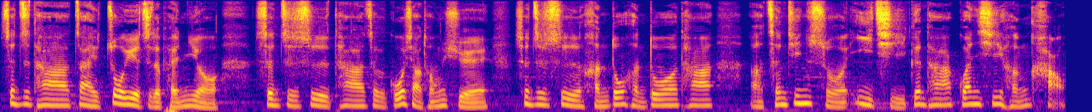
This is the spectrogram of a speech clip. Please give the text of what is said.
甚至他在坐月子的朋友，甚至是他这个国小同学，甚至是很多很多他啊曾经所一起跟他关系很好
